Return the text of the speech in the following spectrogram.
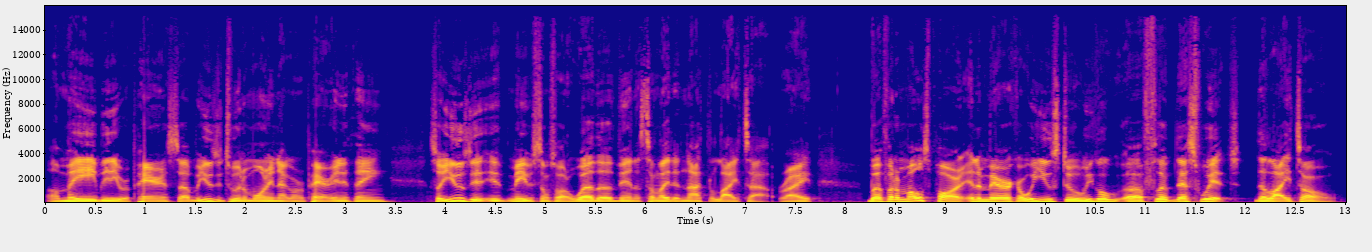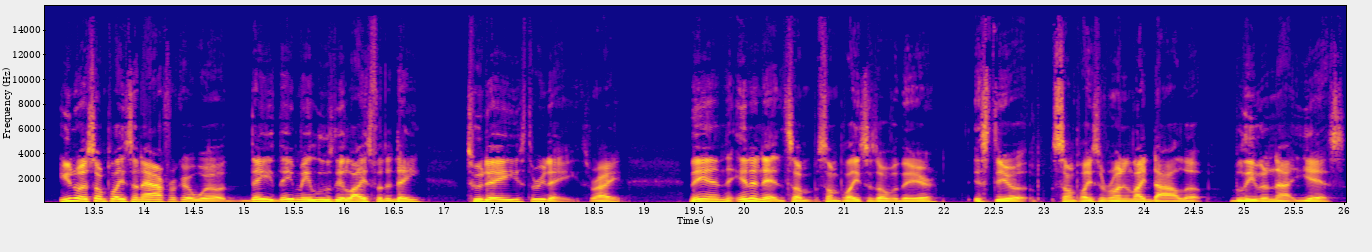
or maybe they're repairing something. But usually two in the morning, they're not going to repair anything. So usually it may be some sort of weather event or something to knock the lights out, right? But for the most part in America, we used to we go uh, flip that switch, the lights on. You know, at some place in Africa where they they may lose their lights for the day, two days, three days, right? Then the internet in some some places over there is still some places running like dial up Believe it or not, yes.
